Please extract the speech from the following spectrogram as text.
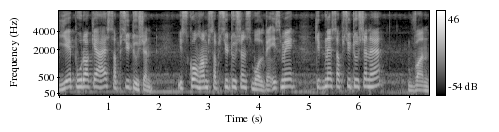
ये पूरा क्या है? सब्सिट्यूशन इसको हम सब्सटीट्यूशंस बोलते हैं। इसमें कितने सब्सिट्यूशन है? वन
